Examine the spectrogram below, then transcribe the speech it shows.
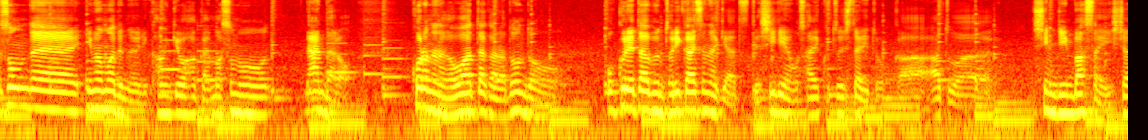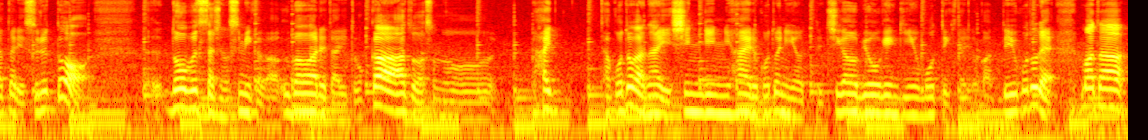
そんで今までのように環境破壊まあそのなんだろう。コロナが終わったからどんどん遅れた分取り返さなきゃっつって資源を採掘したりとかあとは森林伐採しちゃったりすると動物たちの住処が奪われたりとかあとはその入ったことがない森林に入ることによって違う病原菌を持ってきたりとかっていうことでまた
